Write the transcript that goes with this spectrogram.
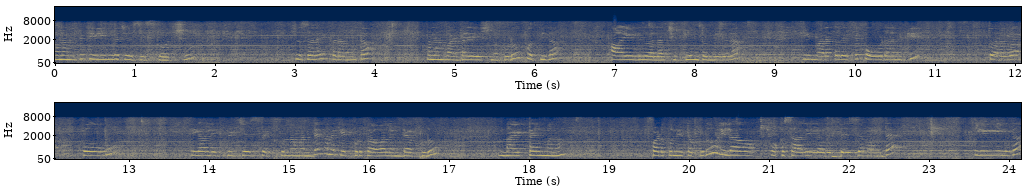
మనమైతే క్లీన్గా చేసేసుకోవచ్చు. చూసారా ఇక్కడంతా మనం వంట చేసినప్పుడు కొద్దిగా ఆయిల్ అలా చిట్లు ఉంటుంది కదా ఈ మరకలు అయితే పోవడానికి త్వరగా పోవు. ఇలా లిక్విడ్ చేసి పెట్టుకున్నామంటే మనకి ఎప్పుడు కావాలంటే అప్పుడు నైట్ టైం మనం పడుకునేటప్పుడు ఇలా ఒకసారి ఇలా రుద్దేసామంటే క్లీన్గా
